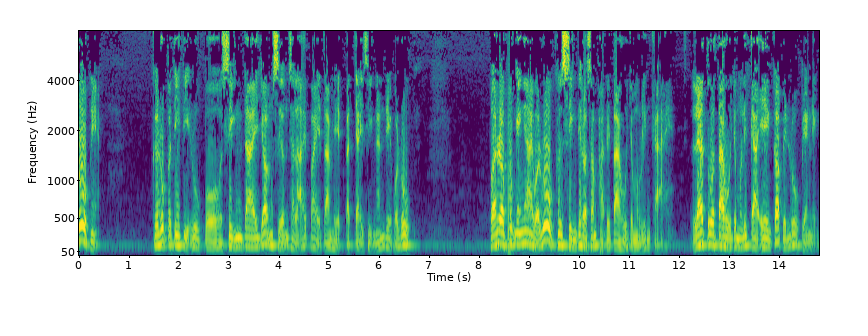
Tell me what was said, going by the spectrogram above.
รูปเนี่ยคือรูปปฏิติรูปโป สิ่งใดย่อมเสื่อมสลายไปตามเหตุปัจจัยสิ่งนั้นเรียกว่ารูป เพราะเราพูดง่าย ๆ ว่ารูปคือสิ่งที่เราสัมผัสด้วยตาหูจมูกลิ้นกาย แล้วตัวตาหูจมูกลิ้นกายเองก็เป็นรูปอย่างหนึ่ง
